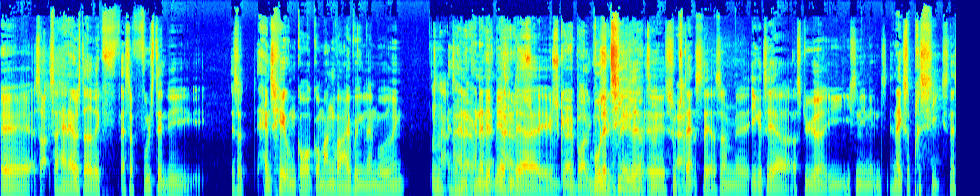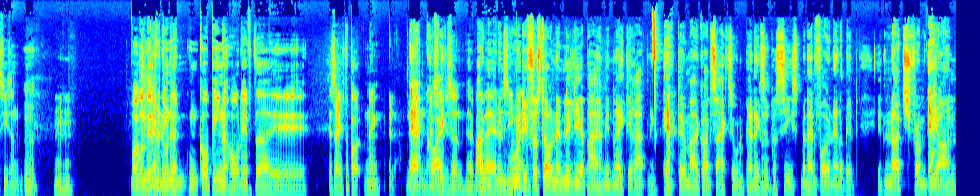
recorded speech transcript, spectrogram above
Øh, så, så han er jo stadigvæk altså fuldstændig... Altså, hans hævn går, går mange veje på en eller anden måde, ikke? Mm. Altså, han, han er lidt mere sådan der øh, i bolden, volatile altså. øh, substans der, som øh, ikke er til at, at styre i, i sin... en- Han er ikke så præcis, lad os sige sådan. Mm. Mhm. Hvorimod Mildred, hun, men- hun går benhårdt efter... Øh, altså efter bolden, ikke? Eller os sige korrekt. det sådan. Det bare, Men, hvad men sige, Woody forstår nemlig lige at pege ham i den rigtige retning. Det, Ja. det er jo meget godt sagt til Ole, han er ikke så præcis, men han får jo netop et, et notch from beyond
